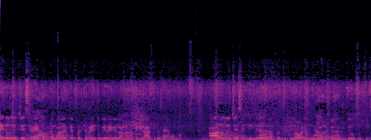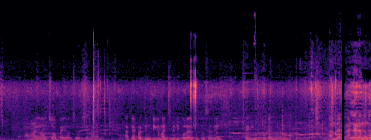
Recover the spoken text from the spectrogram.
ఐదోది వచ్చేసి రైతు కుటుంబాలు అయితే ప్రతి రైతుకి ఇరవై వేల అన్నదాత ఆర్థిక సాయం అమ్మ. ఆరోది వచ్చేసి డిగ్రీ చదివిన ప్రతి పిల్లవాడికి మూడు వేల రూపాయలు నిరుద్యోగ వృత్తి అమ్మాయి కావచ్చు అబ్బాయి కావచ్చు ఎవరికైనా కానీ అట్లే ప్రతి ఇంటికి మంచినీటి కుల వసతి వస్తుంది. తగ్గిగుడు పోటాలు చూడమ్మా వాళ్ళ ముందు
